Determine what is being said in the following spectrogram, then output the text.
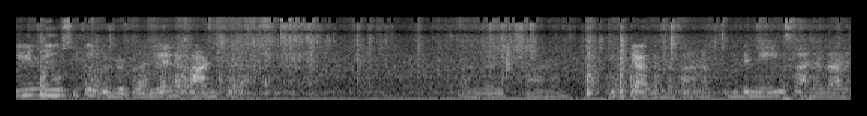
ഇതിൽ മ്യൂസിക് ഒക്കെ ഉണ്ട് കേട്ടോ. അല്ല എന്നെ കാണിച്ചു തരാം. സാധനം ഫിറ്റ് ആക്കേണ്ട സാധനം. ഇതിന്റെ മെയിൻ സാധനം ഇതാണ്.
